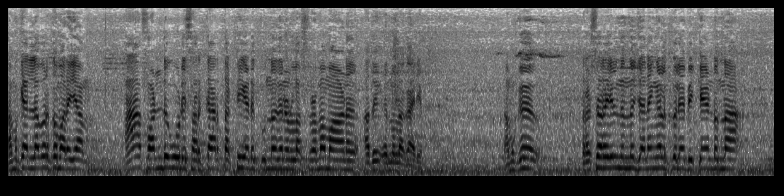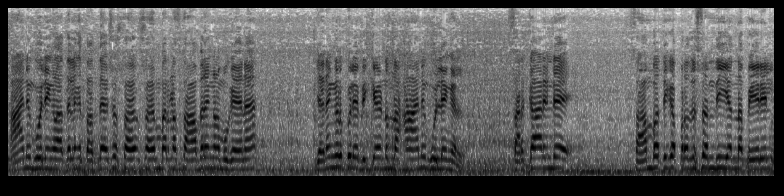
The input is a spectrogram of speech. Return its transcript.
നമുക്ക് എല്ലാവർക്കും അറിയാം ആ ഫണ്ട് കൂടി സർക്കാർ തട്ടിയെടുക്കുന്നതിനുള്ള ശ്രമമാണ് അത് എന്നുള്ള കാര്യം. നമുക്ക് ട്രഷറിയിൽ നിന്ന് ജനങ്ങൾക്ക് ലഭിക്കേണ്ടുന്ന ആനുകൂല്യങ്ങൾ അതല്ലെങ്കിൽ തദ്ദേശ സ്വയ- സ്വയംഭരണ സ്ഥാപനങ്ങൾ മുഖേന ജനങ്ങൾക്ക് ലഭിക്കേണ്ടുന്ന ആനുകൂല്യങ്ങൾ സർക്കാരിന്റെ സാമ്പത്തിക പ്രതിസന്ധി എന്ന പേരിൽ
